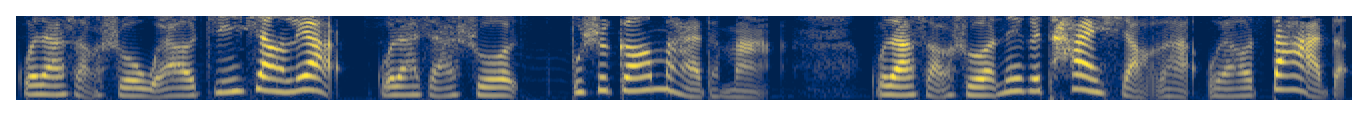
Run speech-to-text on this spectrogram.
郭大嫂说：“我要金项链。”郭大侠说：“不是刚买的吗？”郭大嫂说：“那个太小了，我要大的。”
